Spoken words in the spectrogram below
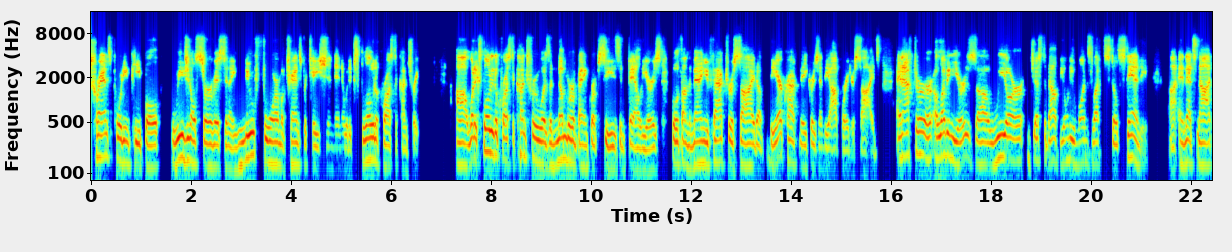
transporting people, regional service in a new form of transportation, and it would explode across the country. Uh, what exploded across the country was a number of bankruptcies and failures, both on the manufacturer side of the aircraft makers and the operator sides. And after 11 years, uh, we are just about the only ones left still standing. Uh, and that's not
